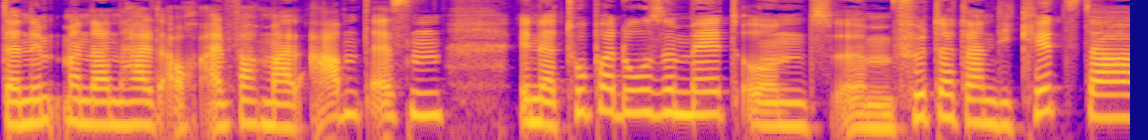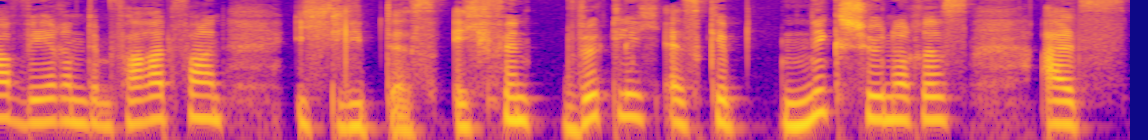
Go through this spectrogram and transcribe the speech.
da nimmt man dann halt auch einfach mal Abendessen in der Tupperdose mit und ähm, füttert dann die Kids da während dem Fahrradfahren. Ich liebe das. Ich finde wirklich, es gibt nichts Schöneres, als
